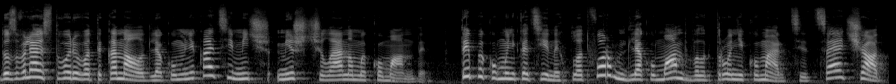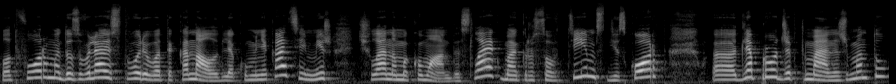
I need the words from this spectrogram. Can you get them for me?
дозволяють створювати канали для комунікації між, між членами команди. Типи комунікаційних платформ для команд в електронній комерції це чат-платформи, дозволяють створювати канали для комунікації між членами команди Slack, Microsoft Teams, Discord. Е, Для проджект менеджменту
